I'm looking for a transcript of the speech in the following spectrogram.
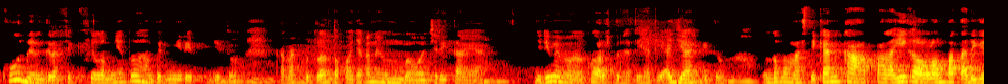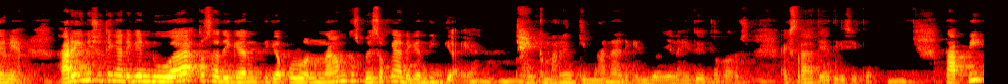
grafikku dan grafik filmnya tuh hampir mirip gitu Hmm. karena kebetulan tokohnya kan yang membawa cerita ya Hmm. jadi memang aku harus berhati-hati aja gitu Hmm. untuk memastikan ka- apalagi kalau lompat adegannya hari ini syuting adegan 2 terus adegan 36 terus besoknya adegan 3 ya Hmm. dan kemarin gimana adegan duanya nah itu itu aku harus ekstra hati-hati di situ Hmm. tapi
